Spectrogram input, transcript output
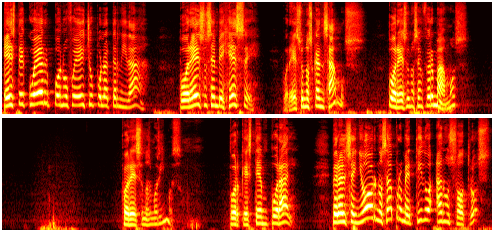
Este cuerpo no fue hecho por la eternidad. Por eso se envejece. Por eso nos cansamos. Por eso nos enfermamos. Por eso nos morimos. Porque es temporal. Pero el Señor nos ha prometido a nosotros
